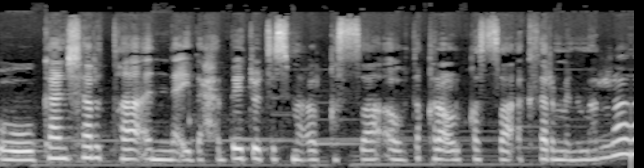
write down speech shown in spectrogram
وكان شرطها أن إذا حبيتوا تسمعوا القصة أو تقرأوا القصة أكثر من مرة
